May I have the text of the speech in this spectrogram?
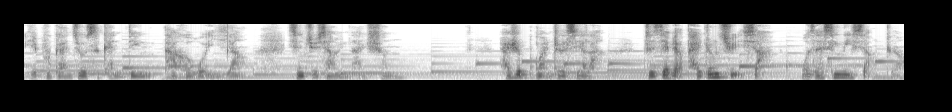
也不敢就此肯定他和我一样，性取向于男生。还是不管这些了，直接表态争取一下。我在心里想着，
